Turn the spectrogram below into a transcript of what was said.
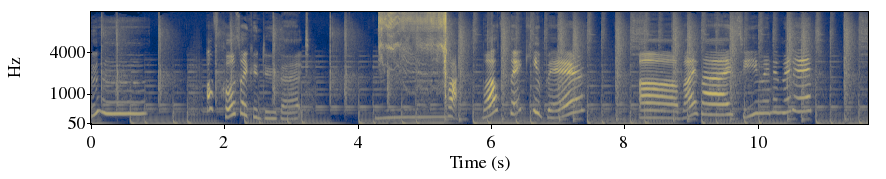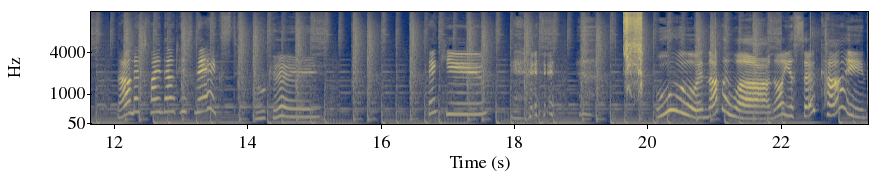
Ooh. Of course I can do that. Well, thank you, bear. Uh, bye bye. See you in a minute. Now let's find out who's next. Okay. Thank you. Ooh, another one. Oh, you're so kind.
